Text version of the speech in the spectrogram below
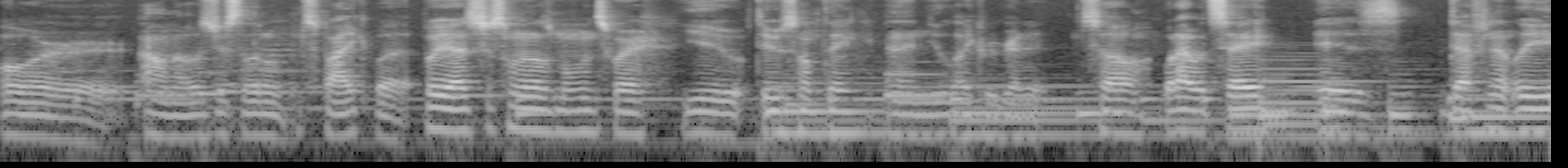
or I don't know, it was just a little spike, but, but yeah, it's just one of those moments where you do something and you like regret it. So, what I would say is definitely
